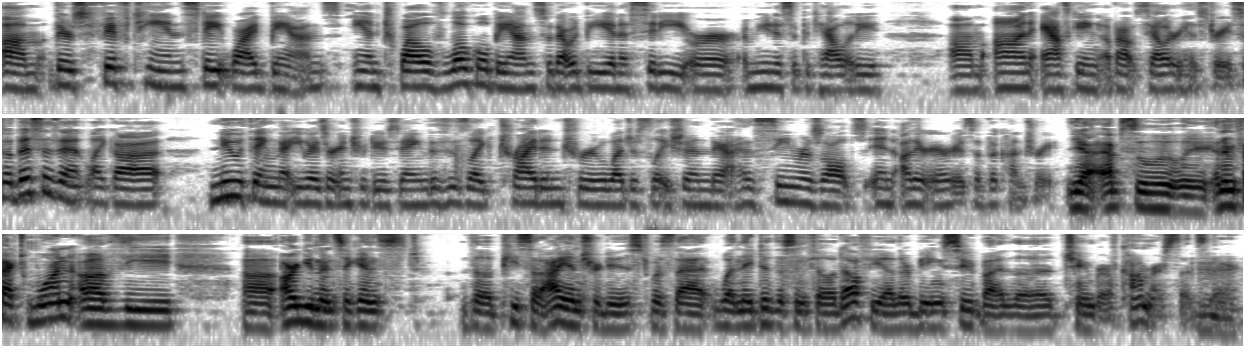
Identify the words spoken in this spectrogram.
Um, there's 15 statewide bans and 12 local bans. So that would be in a city or a municipality um, on asking about salary history. So this isn't like a new thing that you guys are introducing. This is like tried and true legislation that has seen results in other areas of the country. Yeah, absolutely. And in fact, one of the uh, arguments against the piece that I introduced was that when they did this in Philadelphia, they're being sued by the Chamber of Commerce that's Mm. there.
